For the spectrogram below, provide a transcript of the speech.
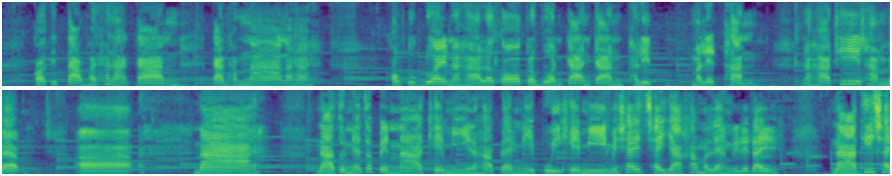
ๆก็ติดตามพัฒนาการการทำนานะคะ ของตุกด้วยนะคะ แล้วก็กระบวนการการผลิตเมล็ดพันธุ์นะคะ ที่ทำแบบานานาตัวนี้จะเป็นนาเคมีนะคะ แปลงนี้ปุ๋ยเคมี ไม่ใช่ใช้ยาฆ่าแมลงหรือใด ๆ นาที่ใช้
